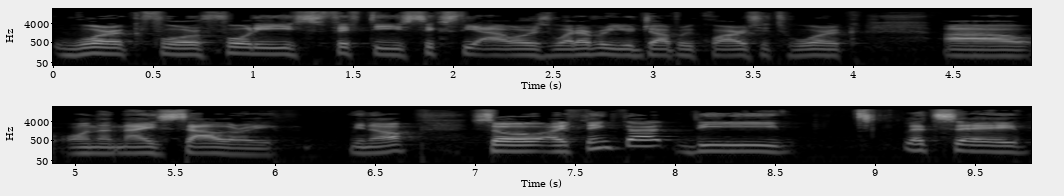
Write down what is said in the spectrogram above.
work for 40 50 60 hours whatever your job requires you to work uh, on a nice salary you know? So i think that the let's say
